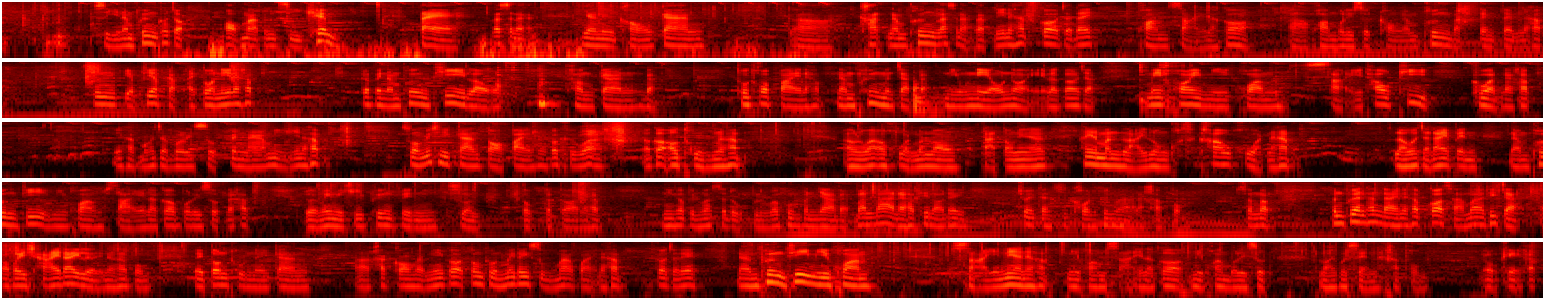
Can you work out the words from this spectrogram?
สีน้ำผึ้งก็จะออกมาเป็นสีเข้ม แต่ลักษณะอย่างหนึ่งของการคัดน้ำผึ้งลักษณะแบบนี้นะครับ ก็จะได้ความใสแล้วก็ความบริสุทธิ์ของน้ำผึ้งแบบเต็มๆนะครับ ซึ่งเปรียบเทียบกับไอตัวนี้นะครับ ก็เป็นน้ำผึ้งที่เราทำการแบบ ทั่วๆไปนะครับ น้ำผึ้งมันจะแบบเหนียวเหนียวๆหน่อย แล้วก็จะไม่ค่อยมีความใสเท่าที่ควรนะครับนี่ครับมันก็จะบริสุทธิ์เป็นน้ำอย่างนี้นะครับ ส่วนวิธีการต่อไปก็คือว่าเราก็เอาถุงนะครับ เอาหรือว่าเอาขวดมาลองตัดตรงนี้นะให้มันไหลลงเข้าขวดนะครับ เราก็จะได้เป็นน้ำผึ้งที่มีความใสแล้วก็บริสุทธิ์นะครับ โดยไม่มีขี้ผึ้งเป็นส่วนตกตะกอนนะครับ นี่ก็เป็นวัสดุหรือว่าภูมิปัญญาแบบบ้านๆนะครับ ที่เราได้ช่วยกันคิดค้นขึ้นมานะครับผมสำหรับเพื่อนๆท่านใดนะครับ ก็สามารถที่จะเอาไปใช้ได้เลยนะครับ ผมในต้นทุนในการอ่าคัดกรองแบบนี้ก็ต้นทุนไม่ได้สูงมากไปนะครับ ก็จะได้น้ำผึ้งที่มีความใสเนี่ยนะครับ มีความใสแล้วก็มีความบริสุทธิ์ร้อยเปอร์เซ็นต์นะครับผม โอเคครับ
